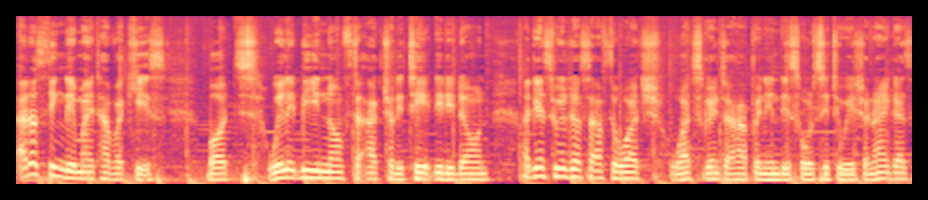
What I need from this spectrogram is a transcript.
I don't think they might have a case. But will it be enough to actually take Diddy down? I guess we'll just have to watch what's going to happen in this whole situation, right, guys?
